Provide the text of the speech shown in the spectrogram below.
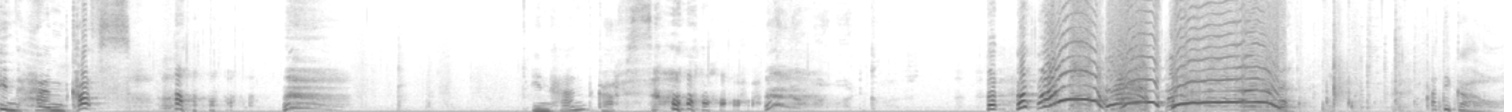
in handcuffs. in handcuffs. At ikaw,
